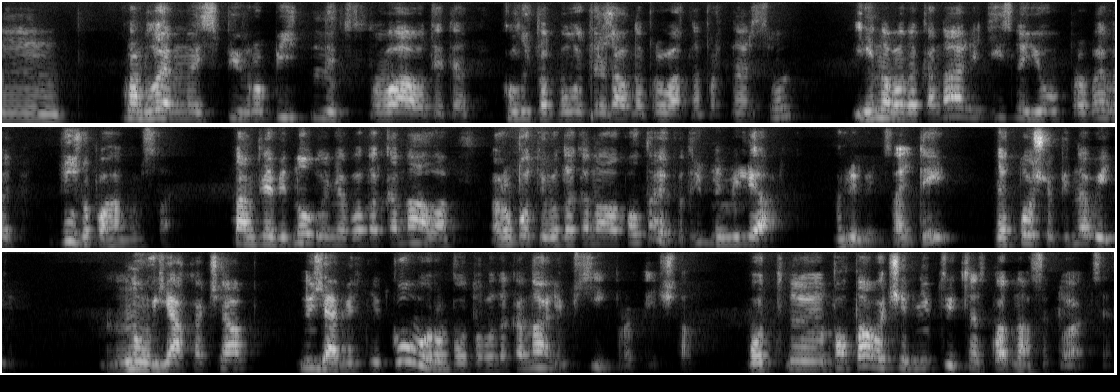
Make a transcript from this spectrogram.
м, проблеми співробітництва, от це, коли там було державно-приватне партнерство. І на водоканалі дійсно його провели в дуже поганому стані. Там для відновлення водоканала, роботи водоканалу Полтави потрібно мільярд гривень знайти для того, щоб відновити. Ну, я хоча б, ну я відслідковую роботу водоканалів всіх практично. От е, Полтава, Чернівці це складна ситуація.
